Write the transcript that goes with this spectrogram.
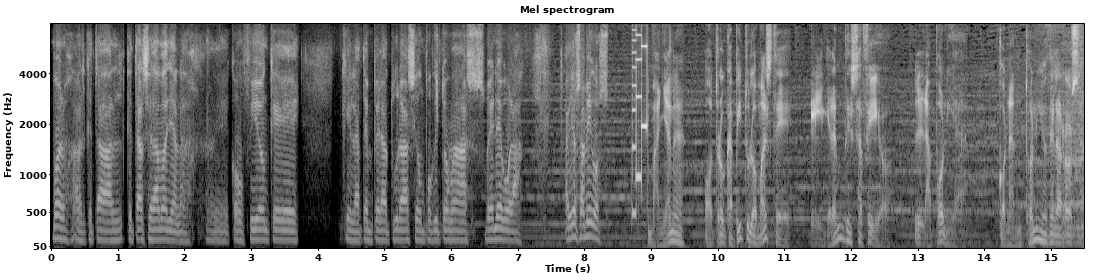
Bueno, a ver qué tal, qué tal se da mañana. Eh, confío en que, que la temperatura sea un poquito más benévola. Adiós amigos. Mañana, otro capítulo más de El Gran Desafío, Laponia con Antonio de la Rosa.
